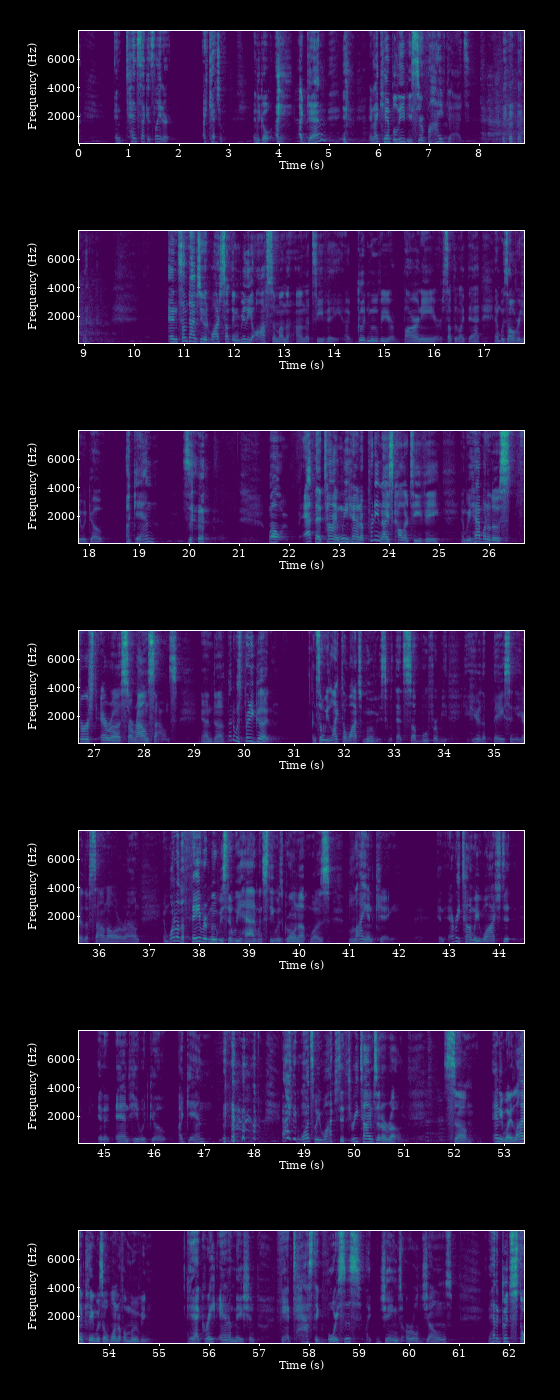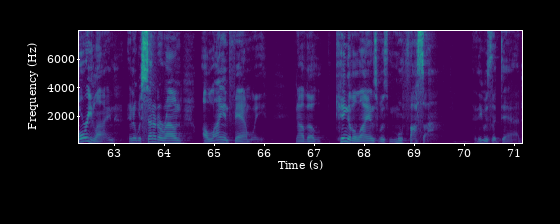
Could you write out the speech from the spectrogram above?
And 10 seconds later, I'd catch him. And he'd go, again? And I can't believe he survived that. and sometimes he would watch something really awesome on the, on the TV, a good movie or Barney or something like that, and was over, he would go, Again? well, at that time, we had a pretty nice color TV, and we had one of those first era surround sounds, and, uh, but it was pretty good. And so we like to watch movies with that subwoofer. We, you hear the bass and you hear the sound all around. And one of the favorite movies that we had when Steve was growing up was Lion King. And every time we watched it, in an end, he would go, Again? I think once we watched it three times in a row. So, anyway, Lion King was a wonderful movie. It had great animation, fantastic voices like James Earl Jones. It had a good storyline and it was centered around a lion family. Now, the king of the lions was Mufasa, and he was the dad.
